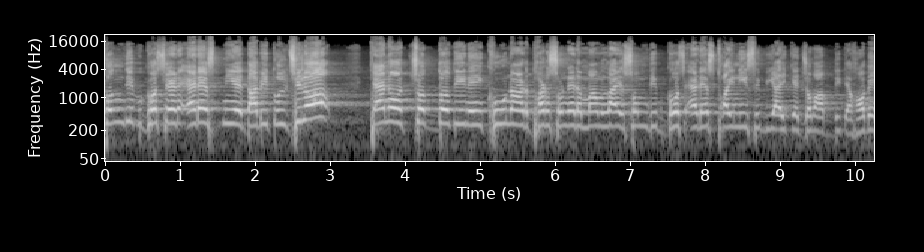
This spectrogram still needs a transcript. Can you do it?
সন্দীপ ঘোষের অ্যারেস্ট নিয়ে দাবি তুলছিল কেন চোদ্দ দিন এই খুন আর ধর্ষণের মামলায় সন্দীপ ঘোষ অ্যারেস্ট হয়নি সিবিআইকে জবাব দিতে হবে?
